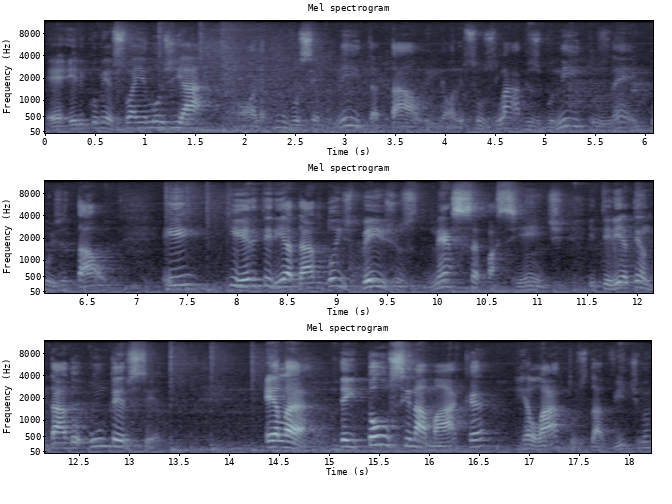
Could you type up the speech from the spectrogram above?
é, ele começou a elogiar. Olha como você é bonita, tal, e olha os seus lábios bonitos, né, e coisa e tal. E que ele teria dado dois beijos nessa paciente e teria tentado um terceiro. Ela deitou-se na maca, relatos da vítima,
